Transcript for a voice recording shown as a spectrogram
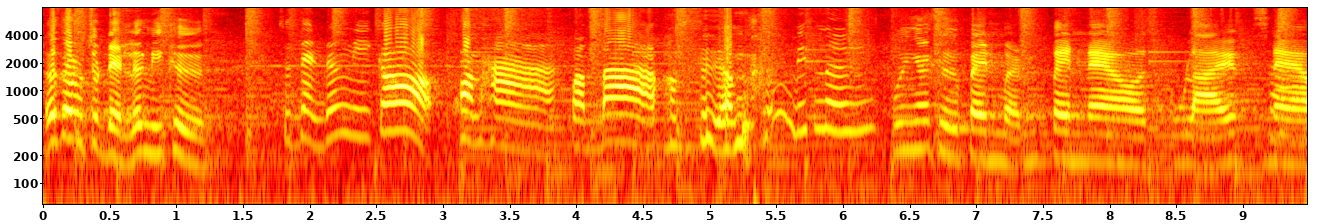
แล้วสรุปจุดเด่นเรื่องนี้คือ จุดเด่นเรื่องนี้ก็ความฮาความบ้า ความเสื่อม นิดนึงพูดง่ายๆคือเป็นเหมือนเป็นแนวสกูไลฟ์ใช่แนว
